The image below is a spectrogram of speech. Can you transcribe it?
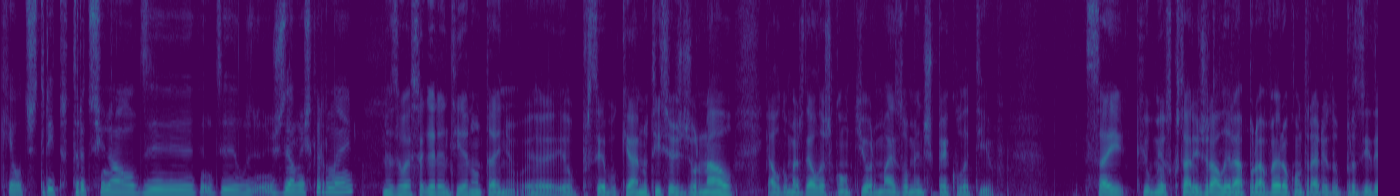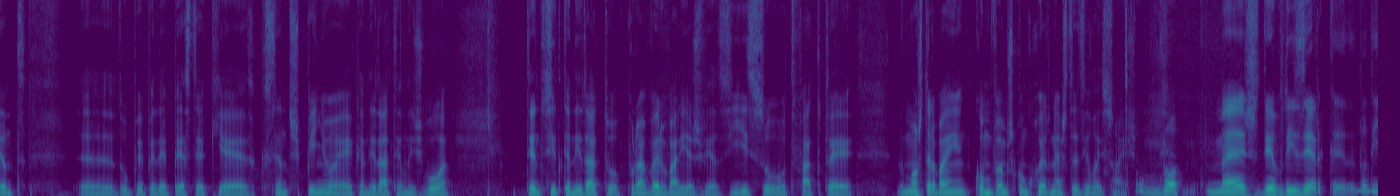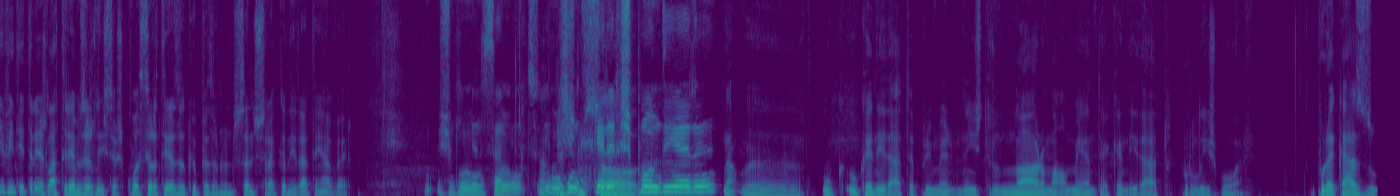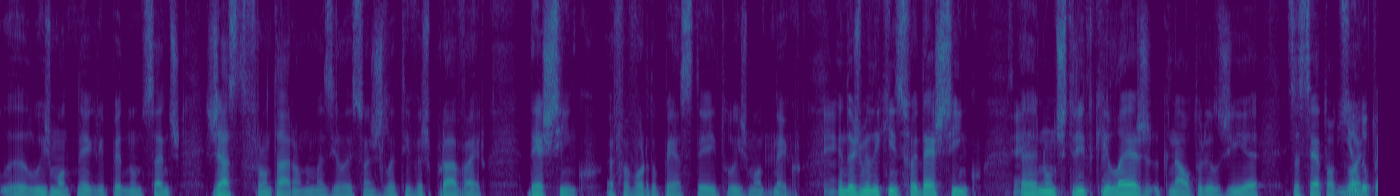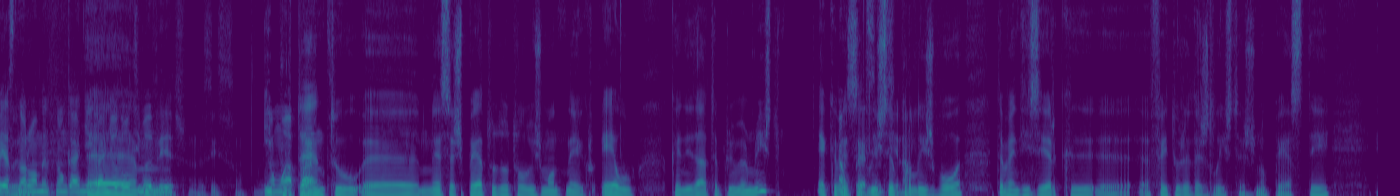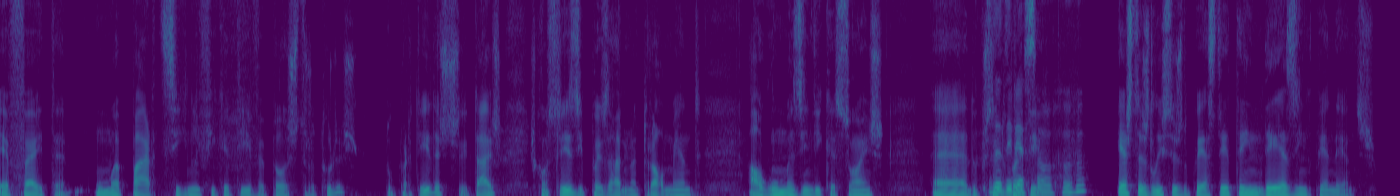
que é o distrito tradicional de, de José Luís Carneiro. Mas eu essa garantia não tenho. Eh, eu percebo que há notícias de jornal, e algumas delas com um teor mais ou menos especulativo. Sei que o meu secretário-geral irá por Aveiro, ao contrário do presidente uh, do PPD-PSD, que, é, que sendo espinho, é candidato em Lisboa, tendo sido candidato por Aveiro várias vezes. E isso, de facto, é, demonstra bem como vamos concorrer nestas eleições. Bom. Mas devo dizer que no dia 23 lá teremos as listas, com a certeza que o Pedro Nuno Santos será candidato em Aveiro. Joguinho Lançamento. Imagino que queira responder. Não, uh, o, o candidato a primeiro-ministro normalmente é candidato por Lisboa. Por acaso, uh, Luís Montenegro e Pedro Nuno Santos já se defrontaram numas eleições legislativas por Aveiro. 10-5 a favor do PSD e de Luís Montenegro. Sim. Em 2015 foi 10-5 uh, num distrito que, elege, que na altura elegia 17 ou 18. E onde o PS normalmente não ganha, ganhou da última vez. Mas isso e, portanto, uh, nesse aspecto, o Dr. Luís Montenegro é o candidato a primeiro-ministro, é cabeça de lista por Lisboa. Também dizer que uh, a feitura das listas no PSD é feita uma parte significativa pelas estruturas do partido, as distritais, as conselheiros, e depois há naturalmente algumas indicações uh, do Presidente da direção. do partido. Uhum. estas listas do PSD têm 10 independentes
